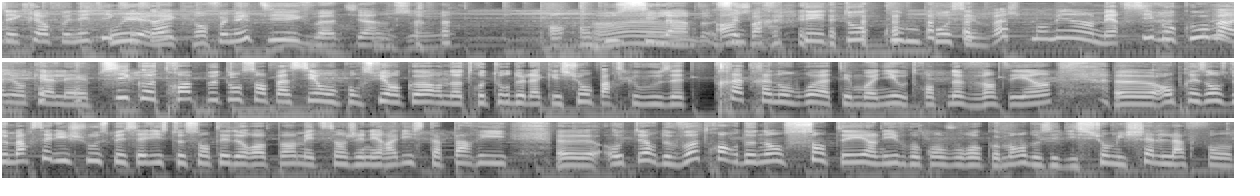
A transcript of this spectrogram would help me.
c'est écrit en phonétique, Oui, c'est elle ça est écrit en phonétique, bah tiens. En, en douze Ah. syllabes, c'est pareil. Teto Kumpo, c'est vachement bien. Merci beaucoup Marion Calais. Psychotrope, peut-on s'en passer? On poursuit encore notre tour de la question parce que vous êtes très très nombreux à témoigner au 39 21 euh, en présence de Marcel Ichou, spécialiste santé d'Europe 1, médecin généraliste à Paris, euh, auteur de Votre ordonnance santé, un livre qu'on vous recommande aux éditions Michel Lafon.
